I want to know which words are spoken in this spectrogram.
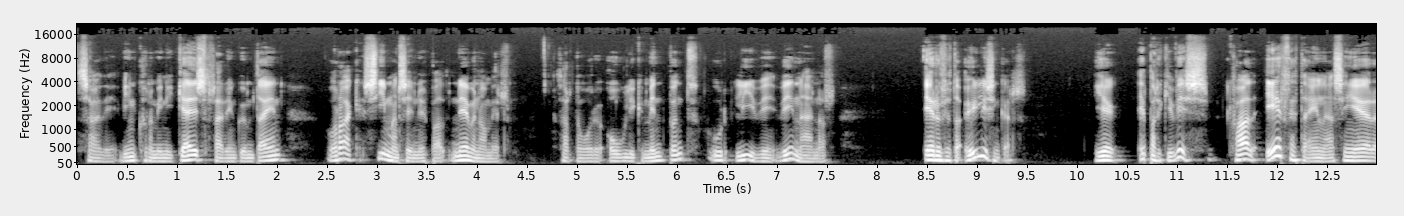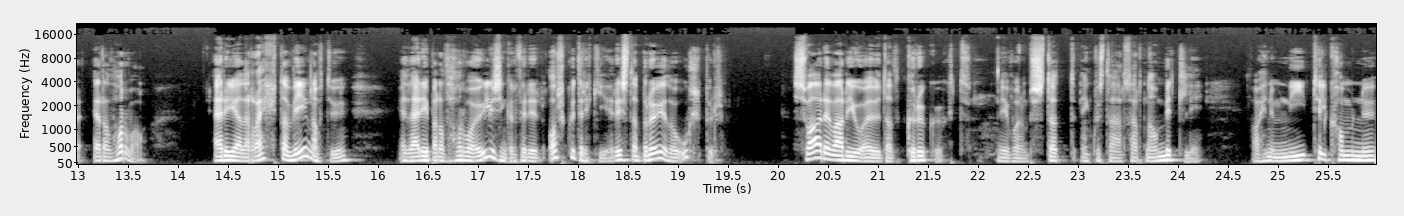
sagði vinkona mín í geðsræringu um daginn og rak síman sinn upp að nefn á mér. Þarna voru ólík myndbönd úr lífi vina hennar. Eru þetta auðlýsingar? Ég er bara ekki viss. Hvað er þetta eiginlega sem ég er, er að horfa á? Er ég að rækta vináttu eða er ég bara að horfa á auðlýsingar fyrir orkudrykki, rista brauð og úlpur? Svarið var jú auðvitað grugugt. Við vorum stödd einhverstaðar þarna á milli á hennum nýtilkomnu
